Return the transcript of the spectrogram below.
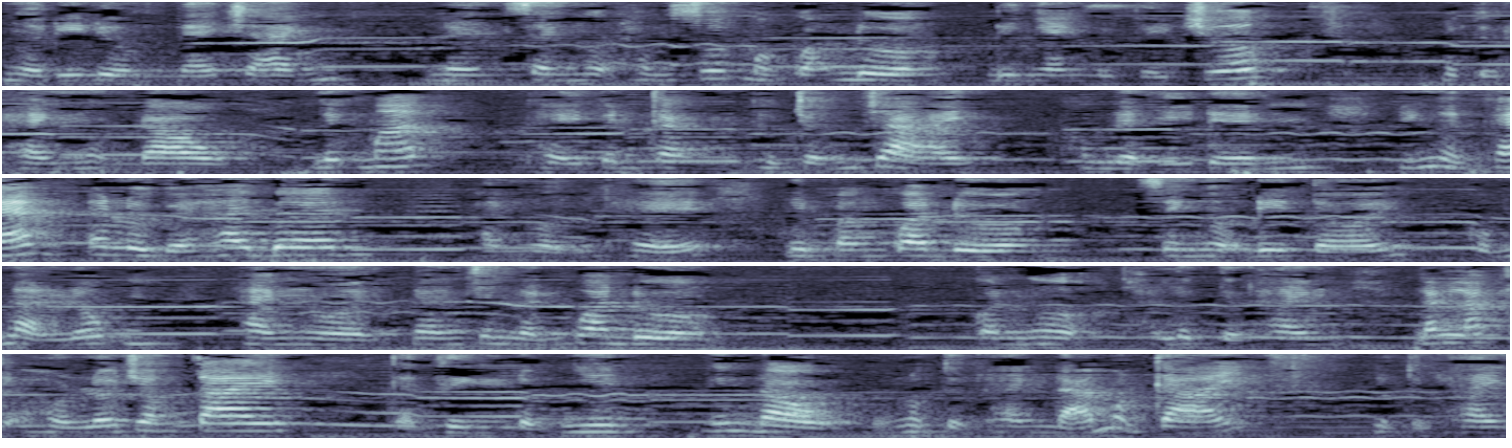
Người đi đường né tránh, nên xe ngựa thông suốt một quãng đường, đi nhanh về phía trước. Lục Tiểu hành ngẩng đầu, liếc mắt, thấy bên cạnh thực trống trải, không để ý đến những người khác đang lùi về hai bên. Hai người như thế, liền băng qua đường, xe ngựa đi tới, cũng là lúc hai người đang chân lấn qua đường. Con ngựa thấy lực tử thành lắc lắc kẹo hồ lô trong tay, Cả kinh đột nhiên nghiêng đầu đúng Lục Tuyệt Thanh đá một cái. Lục Tuyệt Hành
